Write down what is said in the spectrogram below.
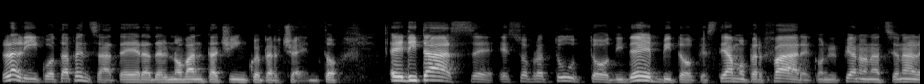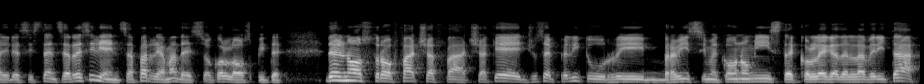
l'aliquota, pensate, era del 95% e di tasse e soprattutto di debito che stiamo per fare con il Piano Nazionale di Resistenza e Resilienza, parliamo adesso con l'ospite del nostro faccia a faccia, che è Giuseppe Liturri, bravissimo economista e collega della Verità,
